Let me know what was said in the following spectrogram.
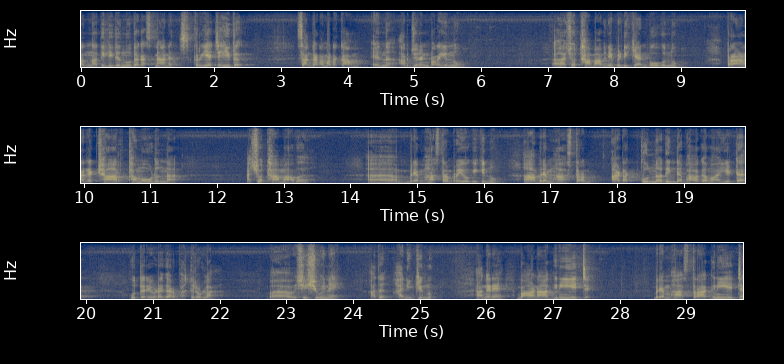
തന്ന് അതിലിരുന്ന് ഉദകസ്നാന ക്രിയ ചെയ്ത് സങ്കടമടക്കാം എന്ന് അർജുനൻ പറയുന്നു. അശ്വത്ഥാമാവിനെ പിടിക്കാൻ പോകുന്നു. പ്രാണരക്ഷാർത്ഥമോടുന്ന അശ്വത്ഥാമാവ് ബ്രഹ്മാസ്ത്രം പ്രയോഗിക്കുന്നു. ആ ബ്രഹ്മാസ്ത്രം അടക്കുന്നതിന്റെ ഭാഗമായിട്ട് ഉത്തരയുടെ ഗർഭത്തിലുള്ള ശിശുവിനെ അത് ഹനിക്കുന്നു. അങ്ങനെ ബാണാഗ്നിയേറ്റ് ബ്രഹ്മാസ്ത്രാഗ്നിയേറ്റ്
